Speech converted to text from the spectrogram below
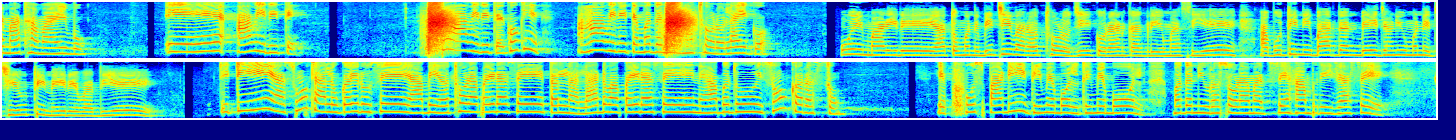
રીતે માથામાં આવ્યું એ આવી રીતે. આવી રીતે કોકી આવી રીતે મદનનો થોડો લાગ્યો ઓય માળી રે આ તો મને બીજી વાર હથોડો જીકો રાણકાગડી માસી એ. આ બુદ્ધિની બારદાન બે જણિયું મને જીવતી નહીં રહેવા દે ટીટી આ શું ચાલુ કર્યું છે? આ બે હથોડા પડ્યા છે તલના લાડવા પડ્યા છે ને આ બધું શું કરસ તું? એ ફૂસ પાડી, ધીમે બોલ ધીમે બોલ. મદનિયું રસોડામાં જ સાંભળી જશે.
